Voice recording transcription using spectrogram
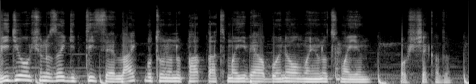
Video hoşunuza gittiyse like butonunu patlatmayı ve abone olmayı unutmayın. Hoşçakalın.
